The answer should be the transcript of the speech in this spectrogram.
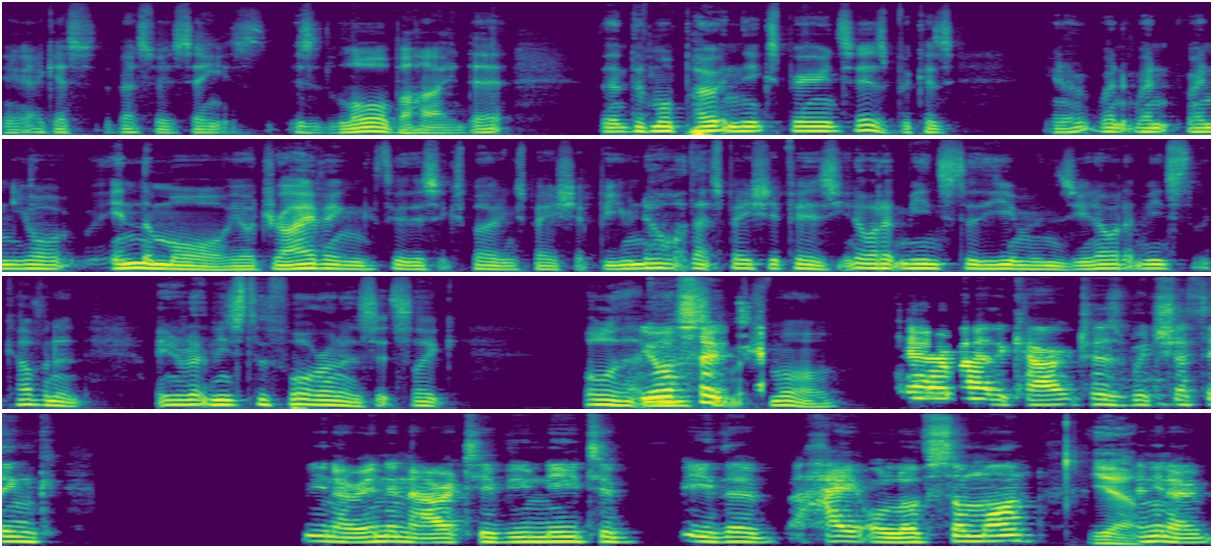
you know, I guess the best way of saying is is lore behind it, the, the more potent the experience is because you know when when when you're in the Maw, you're driving through this exploding spaceship, but you know what that spaceship is, you know what it means to the humans, you know what it means to the Covenant, you know what it means to the Forerunners. It's like all of that You means so also much more. care about the characters, which I think, you know, in a narrative, you need to either hate or love someone. Yeah, And, you know,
